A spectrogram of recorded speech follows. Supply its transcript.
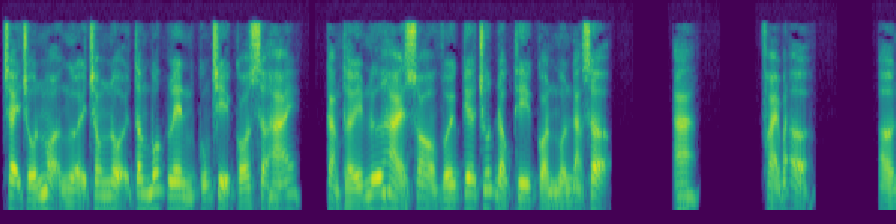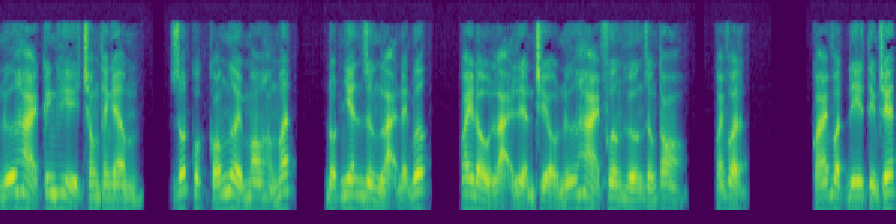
chạy trốn mọi người trong nội tâm bước lên cũng chỉ có sợ hãi, cảm thấy nữ hải so với kia chút độc thi còn muốn đáng sợ. A, phải bắt ở. Ở nữ hải kinh hỉ trong thanh âm, rốt cuộc có người mau hỏng mất, đột nhiên dừng lại nện bước, quay đầu lại liền chiều nữ hải phương hướng giống to, quái vật. Quái vật đi tìm chết.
